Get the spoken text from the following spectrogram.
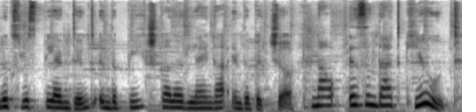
looks resplendent in the peach colored lehenga in the picture. Now, isn't that cute?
